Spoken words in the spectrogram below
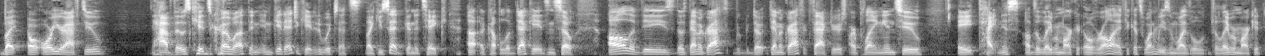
but or, or you have to have those kids grow up and, and get educated, which that's like you said, going to take a couple of decades. And so all of these those demographic demographic factors are playing into a tightness of the labor market overall. And I think that's one reason why the, the labor market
